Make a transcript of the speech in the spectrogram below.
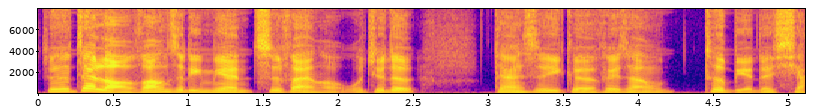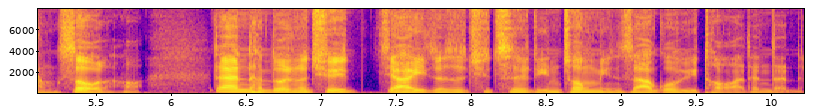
就是在老房子里面吃饭哈，我觉得当然是一个非常特别的享受了哈。当然很多人都去嘉义，就是去吃林聪明砂锅鱼头啊等等的，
